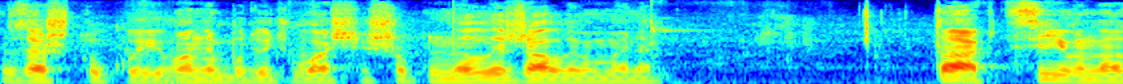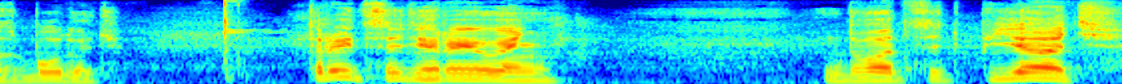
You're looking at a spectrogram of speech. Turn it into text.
за штуку, і вони будуть ваші, щоб не лежали в мене. Так, ці в нас будуть 30 гривень, 25,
